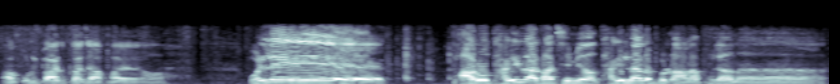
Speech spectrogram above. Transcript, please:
아 꼬리 뼈 아직까지 아파요 원래 바로 당일날 다치면 당일날은 별로 안 아프잖아.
